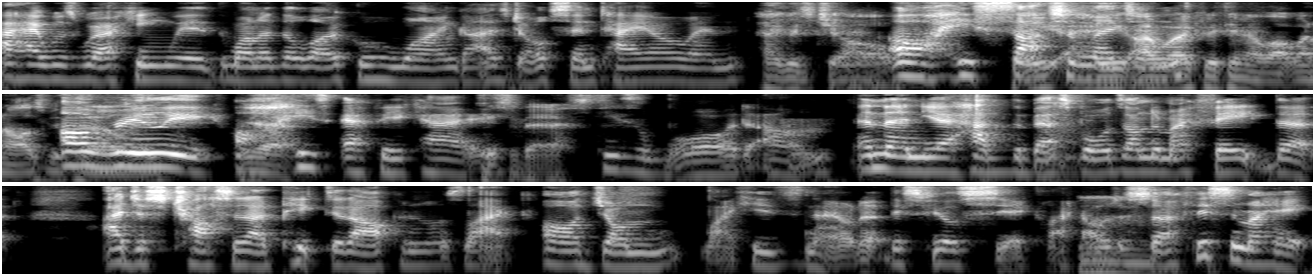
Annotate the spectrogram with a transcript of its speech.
I was working with one of the local Hawaiian guys, Joel Centeio, and How good's Joel? oh, he's such He- a he- legend. I worked with him a lot when I was with Oh, Hurley. really? Oh, Yeah. he's epic, hey. He's the best. He's a lord. Um, and then yeah, had the best boards under my feet that I just trusted. I'd picked it up and was like, "Oh, John, like he's nailed it. This feels sick. Like I'll just Mm. surf this in my heat."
